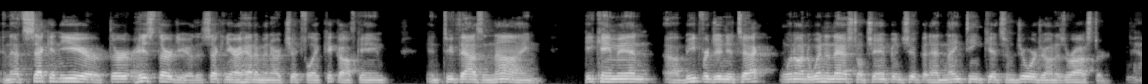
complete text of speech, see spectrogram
And that second year, third, his third year, the second year I had him in our Chick fil A kickoff game in 2009 he came in, uh, beat Virginia Tech, went on to win the national championship, and had 19 kids from Georgia on his roster. Yeah.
